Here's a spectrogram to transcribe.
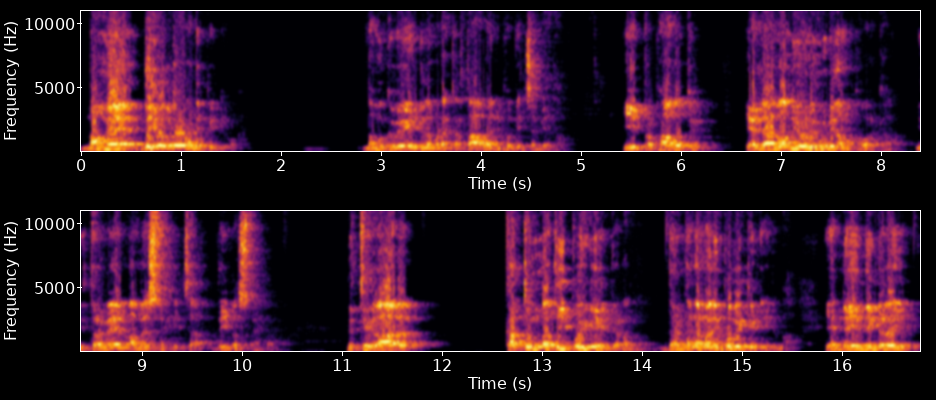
നമ്മെ ദൈവത്തോടടുപ്പിക്കുവാൻ നമുക്ക് വേണ്ടി നമ്മുടെ കർത്താവ് അനുഭവിച്ച വ്യത ഈ പ്രഭാതത്തിൽ എല്ലാ നന്ദിയോടുകൂടി നമുക്ക് ഓർക്കാം. ഇത്രമേൽ നമ്മെ സ്നേഹിച്ച ദൈവസ്നേഹം. നിത്യകാലം കത്തുന്ന തീപ്പൊയ്കയിൽ കിടന്ന് ദണ്ഡനം അനുഭവിക്കേണ്ടിയിരുന്ന എന്നെയും നിങ്ങളെയും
